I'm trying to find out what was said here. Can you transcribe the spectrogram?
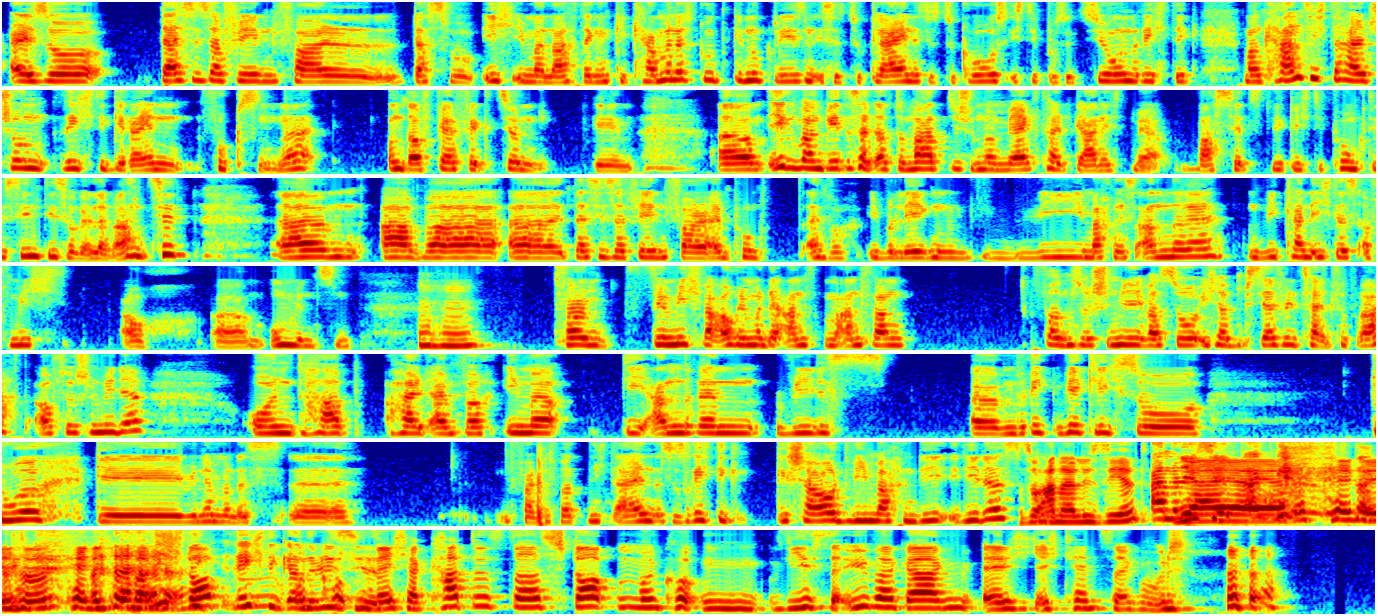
Also, das ist auf jeden Fall das, wo ich immer nachdenke, okay, kann man es gut genug lesen? Ist es zu klein? Ist es zu groß? Ist die Position richtig? Man kann sich da halt schon richtig reinfuchsen ne? und auf Perfektion gehen. Ähm, irgendwann geht es halt automatisch und man merkt halt gar nicht mehr, was jetzt wirklich die Punkte sind, die so relevant sind. Ähm, aber äh, das ist auf jeden Fall ein Punkt, einfach überlegen, wie machen es andere und wie kann ich das auf mich auch ähm, ummünzen Mhm. Vor allem für mich war auch immer der Anf am Anfang von Social Media war so, ich habe sehr viel Zeit verbracht auf Social Media und habe halt einfach immer die anderen Reels ähm, wirklich so durchge, wie nennt man das, äh, fällt das Wort nicht ein, es ist richtig geschaut, wie machen die, die das? So analysiert. analysiert, ja, ja, ja, danke. das kenne ich. Das kenne ich immer. Richtig- stoppen richtig und gucken, analysiert. welcher Cut ist das, stoppen und gucken, wie ist der Übergang. Ich, ich kenne es sehr gut.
